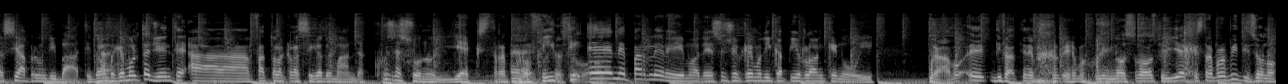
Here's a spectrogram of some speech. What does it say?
eh, si apre un dibattito, Eh. perché molta gente ha fatto la classica domanda: cosa sono gli extra cosa profitti? e ne parleremo adesso, cercheremo di capirlo anche noi. Bravo, e di fatti ne parleremo con il nostro ospite. Gli extra profitti sono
